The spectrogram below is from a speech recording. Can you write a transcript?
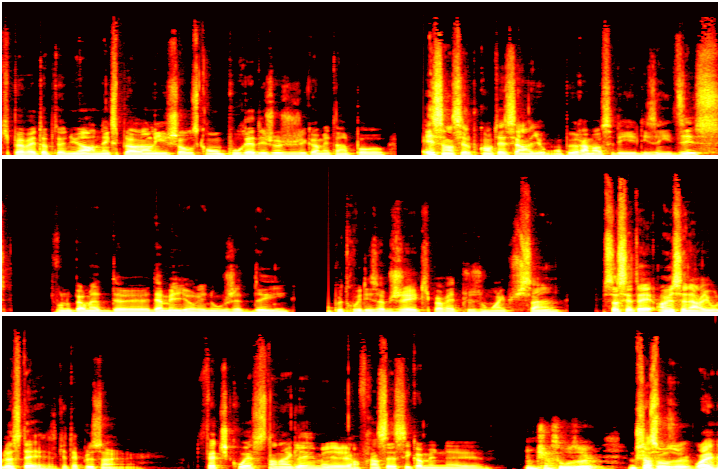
qui peuvent être obtenus en explorant les choses qu'on pourrait déjà juger comme étant pas essentiel pour compter le scénario. On peut ramasser des, indices qui vont nous permettre d'améliorer nos jets de dés. On peut trouver des objets qui peuvent être plus ou moins puissants. ça, c'était un scénario. Là, c'était qui était plus un fetch quest en anglais, mais en français, c'est comme une. Euh, une chasse aux œufs. Une chasse aux œufs, ouais.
